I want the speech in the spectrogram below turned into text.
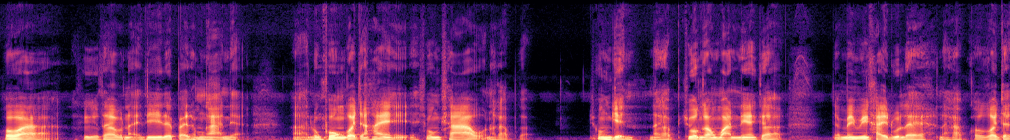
เพราะว่าคือถ้าวันไหนที่ได้ไปทำงานเนี่ย ลุงพงศ์ก็จะให้ช่วงเช้านะครับกับช่วงเย็นนะครับ ช่วงกลางวันเนี่ยก็จะไม่มีใครดูแลนะครับเขาก็จะ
